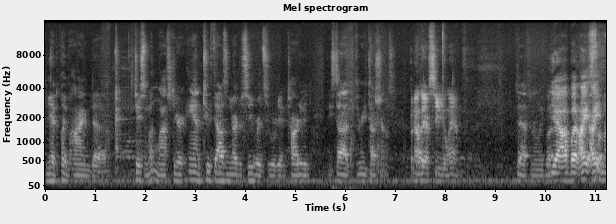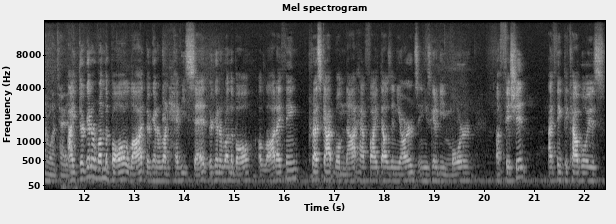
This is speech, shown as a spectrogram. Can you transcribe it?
He had to play behind uh, Jason Witten last year and 2,000 yard receivers who were getting targeted. He still had three touchdowns. But now they have CeeDee Lamb. Definitely, but Yeah, but I, still I, number one tight end. I, they're gonna run the ball a lot. They're gonna run heavy set. They're gonna run the ball a lot. I think Prescott will not have five thousand yards, and he's gonna be more efficient. I think the Cowboys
